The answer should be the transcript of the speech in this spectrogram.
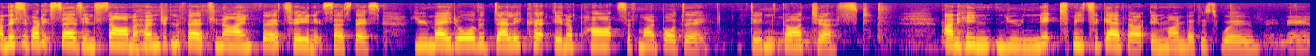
And this is what it says in Psalm 139 13. It says this You made all the delicate inner parts of my body. Didn't God just? And he you knit me together in my mother's womb. Amen.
